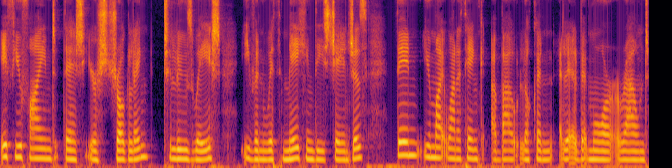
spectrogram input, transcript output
If you find that you're struggling to lose weight, even with making these changes, then you might want to think about looking a little bit more around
